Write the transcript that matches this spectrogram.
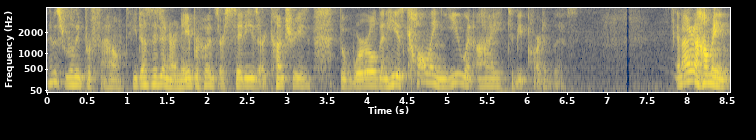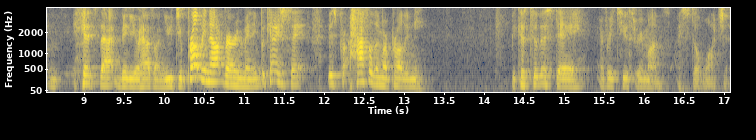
It was really profound. He does it in our neighborhoods, our cities, our countries, the world, and He is calling you and I to be part of this. And I don't know how many hits that video has on YouTube. Probably not very many, but can I just say, half of them are probably me. Because to this day, every two, three months, I still watch it.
